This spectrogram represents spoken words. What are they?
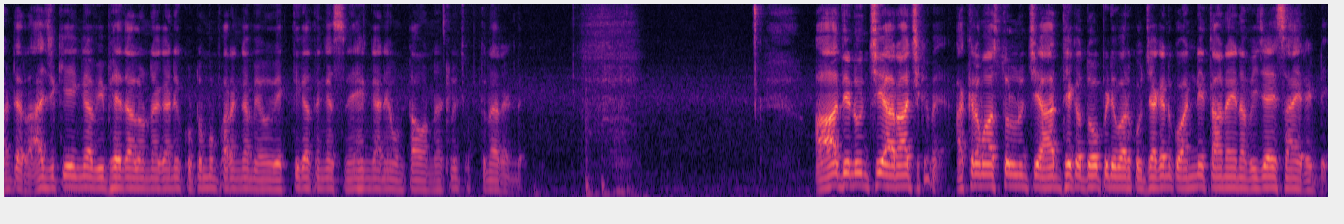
అంటే రాజకీయంగా విభేదాలు ఉన్నా కానీ కుటుంబ పరంగా మేము వ్యక్తిగతంగా స్నేహంగానే ఉంటాం అన్నట్లు చెప్తున్నారండి. ఆది నుంచి అరాచకమే. అక్రమాస్తుల నుంచి ఆర్థిక దోపిడీ వరకు జగన్కు అన్ని తానైన విజయసాయిరెడ్డి.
